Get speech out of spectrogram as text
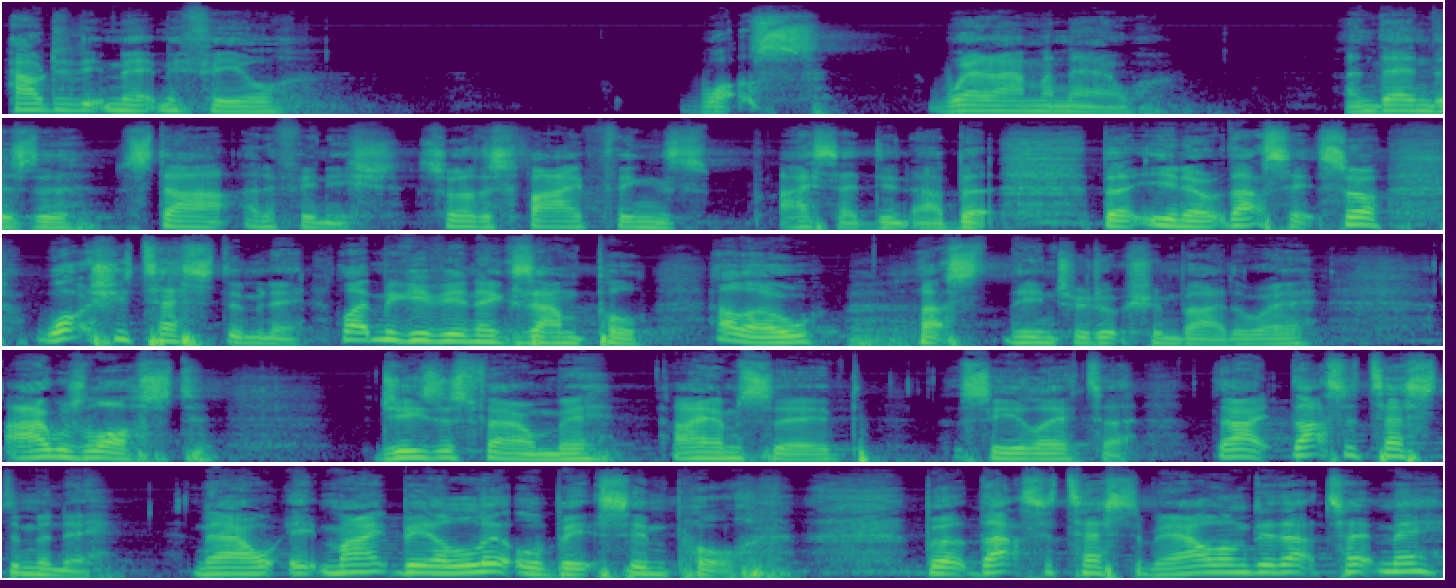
How did it make me feel? What's, where am I now? and then there's a start and a finish. So there's five things I said, didn't I? But, but you know, that's it. So, what's your testimony? Let me give you an example. Hello, that's the introduction, by the way. I was lost. Jesus found me. I am saved. See you later. Right, that's a testimony. Now, it might be a little bit simple, but that's a testimony. How long did that take me?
